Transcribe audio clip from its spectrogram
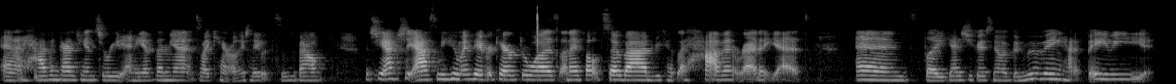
And I haven't got a chance to read any of them yet, so I can't really tell you what this is about. But she actually asked me who my favorite character was, and I felt so bad because I haven't read it yet. And, like, as you guys know, I've been moving, had a baby,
